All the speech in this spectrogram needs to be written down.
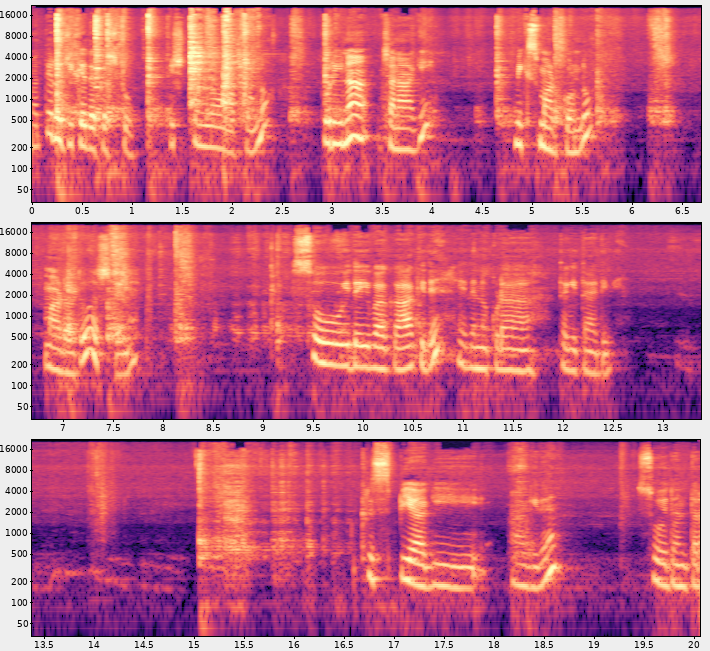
ಮತ್ತು ರುಚಿಗೆ ತಕ್ಕಷ್ಟು ಇಷ್ಟನ್ನು ಹಾಕ್ಕೊಂಡು ಪುರಿನ ಚೆನ್ನಾಗಿ ಮಿಕ್ಸ್ ಮಾಡಿಕೊಂಡು ಮಾಡೋದು ಅಷ್ಟೇ ಸೊ ಇದು ಇವಾಗ ಹಾಕಿದೆ ಇದನ್ನು ಕೂಡ ತೆಗಿತಾ ಇದ್ದೀವಿ ಕ್ರಿಸ್ಪಿಯಾಗಿ ಆಗಿದೆ. ಸೊ, ಇದೊಂಥರ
